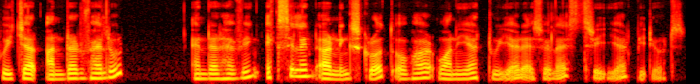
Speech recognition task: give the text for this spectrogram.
which are undervalued and are having excellent earnings growth over one year, two year as well as three year periods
